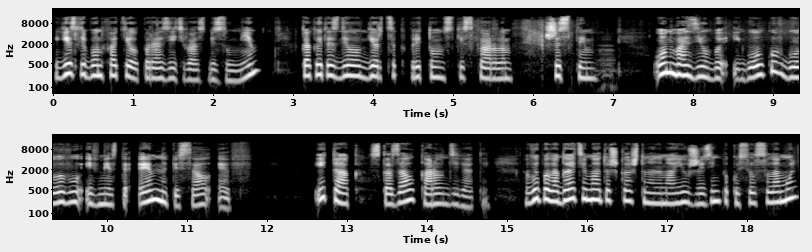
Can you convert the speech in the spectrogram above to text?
Если бы он хотел поразить вас безумием, как это сделал герцог Бретонский с Карлом VI, он возил бы иголку в голову и вместо «М» написал «Ф». «Итак», — сказал Карл IX, — «вы полагаете, матушка, что на мою жизнь покусился Ламоль?»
